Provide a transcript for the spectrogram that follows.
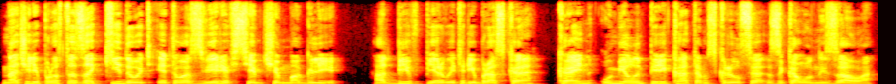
начали просто закидывать этого зверя всем, чем могли. Отбив первые три броска, Кайн умелым перекатом скрылся за колонной зала.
